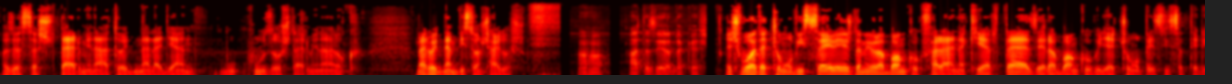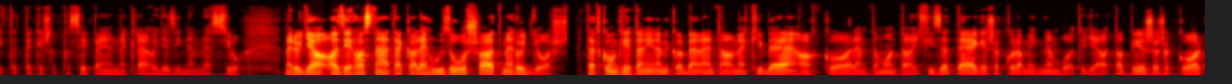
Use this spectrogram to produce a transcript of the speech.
az összes terminált, hogy ne legyen hú- húzós terminálok. Mert hogy nem biztonságos. Aha. Hát ez érdekes. És volt egy csomó visszaélés, de mivel a bankok felelnek érte, ezért a bankok ugye egy csomó pénzt visszatérítettek, és akkor szépen jönnek rá, hogy ez így nem lesz jó. Mert ugye azért használták a lehúzósat, mert hogy gyors. Tehát konkrétan én, amikor bementem a Mekibe, akkor nem tudom, mondtam, hogy fizetek, és akkor még nem volt ugye a tapés, és akkor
